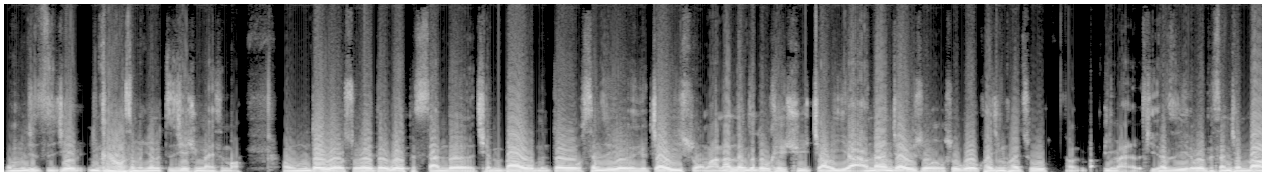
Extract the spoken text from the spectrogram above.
我们就直接你看好什么就直接去买什么。我们都有所谓的 Web 三的钱包，我们都甚至有有交易所嘛，那那个都可以去交易啦。当然交易所我说过快进快出，啊，把币买了，其他自己的 Web 三钱包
